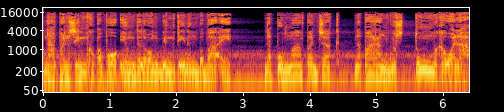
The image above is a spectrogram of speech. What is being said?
Napansin ko pa po yung dalawang binti ng babae na pumapadyak na parang gustong makawala.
